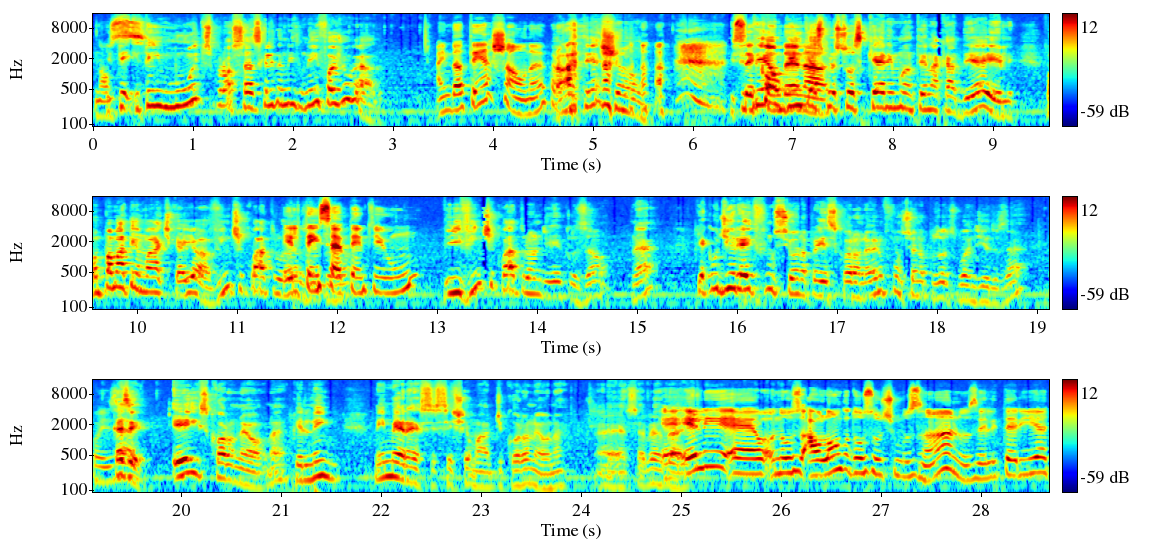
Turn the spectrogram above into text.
Nossa. E, te, e tem muitos processos que ele nem, nem foi julgado. Ainda tem a chão, né? Pra... Ainda tem a chão. E se Ser tem condenado. alguém que as pessoas querem manter na cadeia, é ele. Vamos para matemática aí, ó. 24 anos. Ele tem 71 e 24 anos de reclusão, né? Porque é que o direito funciona para esse coronel e não funciona para os outros bandidos, né? Pois Quer é. dizer, ex-coronel, né? Porque ele nem, nem merece ser chamado de coronel, né? É, essa é a verdade. É, ele, é, nos, ao longo dos últimos anos, ele teria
